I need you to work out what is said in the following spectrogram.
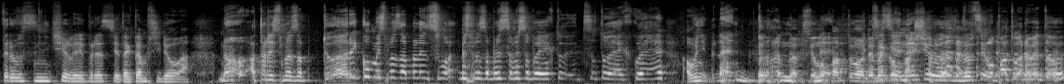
kterou zničili prostě, tak tam přijdou a no a tady jsme zabili, tu Riku, my jsme zabili svoje, my jsme zabili sami sebe, jak to, co to je, jako je? A oni, ne, Vem si lopatu a jdeme přesně, kopat. nešil, vem si lopatu a jdeme to.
